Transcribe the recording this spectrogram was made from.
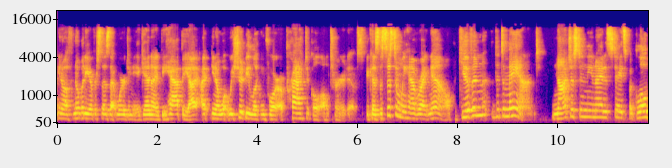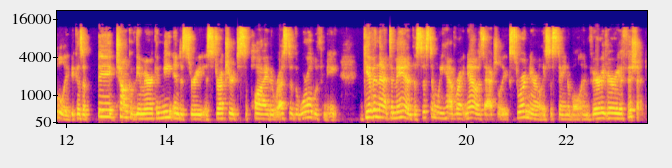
you know, if nobody ever says that word to me again, I'd be happy. I, I, you know, what we should be looking for are practical alternatives because the system we have right now, given the demand, not just in the United States but globally, because a big chunk of the American meat industry is structured to supply the rest of the world with meat given that demand, the system we have right now is actually extraordinarily sustainable and very, very efficient.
